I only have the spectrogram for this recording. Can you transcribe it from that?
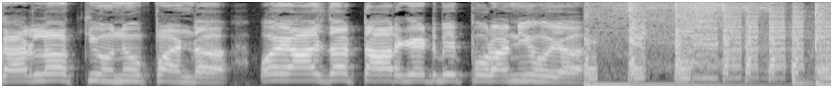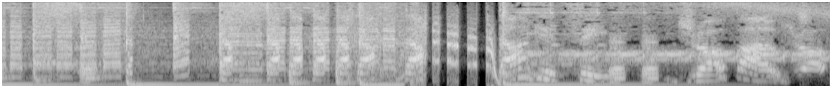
कर लो क्यों नो पांडा? और आज का टारगेट भी पूरा नहीं होया। Target safe. Drop out.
